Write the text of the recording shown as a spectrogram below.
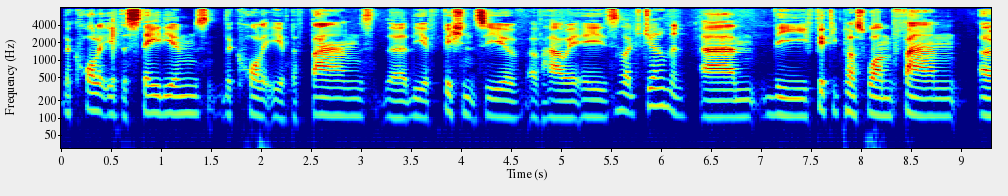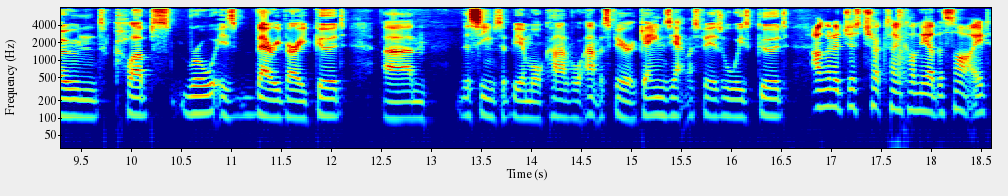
the quality of the stadiums, the quality of the fans, the the efficiency of, of how it is, Well, it's German. um, the 50 plus one fan owned clubs rule is very, very good. Um, there seems to be a more carnival atmosphere at games. The atmosphere is always good. I'm gonna just chuck something on the other side.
